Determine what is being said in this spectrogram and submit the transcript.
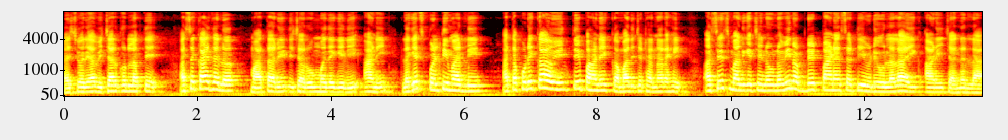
ऐश्वर्या विचार करू लागते असं काय झालं? म्हातारी तिच्या रूममध्ये गेली आणि लगेच पलटी मारली. आता पुढे काय होईल? ते पाहणे कमालीचे ठरणार आहे. असेच मालिकेचे नवनवीन अपडेट पाहण्यासाठी व्हिडिओला लाईक आणि चॅनलला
